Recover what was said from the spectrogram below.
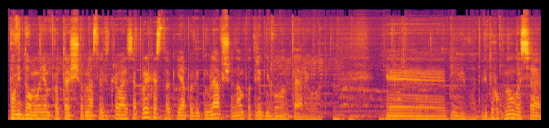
повідомленням про те, що в нас тут відкривається прихисток, я повідомляв, що нам потрібні волонтери. От. Е, ну, і от, відгукнулося.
